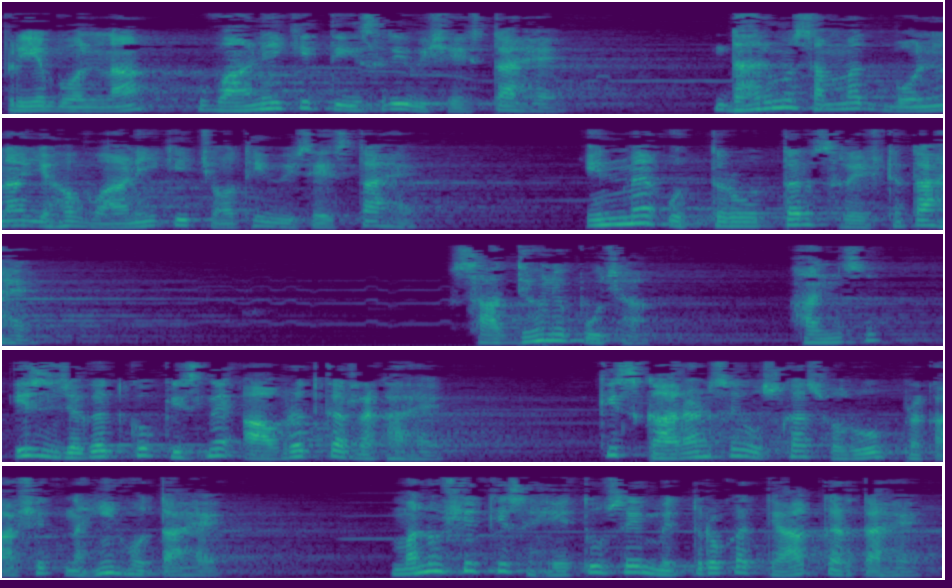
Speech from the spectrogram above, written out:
प्रिय बोलना वाणी की तीसरी विशेषता है। धर्म सम्मत बोलना यह वाणी की चौथी विशेषता है। इनमें उत्तरोत्तर श्रेष्ठता है। साध्यों ने पूछा, हंस, इस जगत को किसने आवृत कर रखा है? किस कारण से उसका स्वरूप प्रकाशित नहीं होता है? मनुष्य किस हेतु से मित्रों का त्याग करता है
